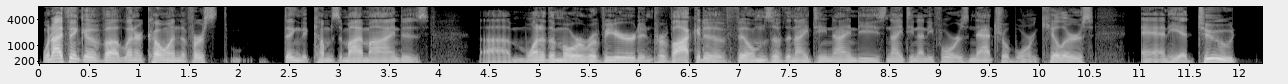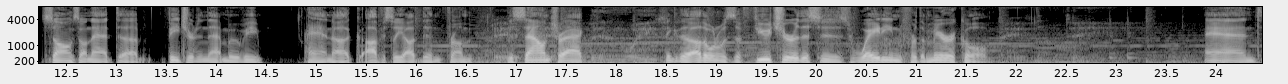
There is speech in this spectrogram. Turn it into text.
When I think of uh, Leonard Cohen, the first thing that comes to my mind is um, one of the more revered and provocative films of the 1990s. 1994 is Natural Born Killers, and he had two songs on that uh, featured in that movie, and uh, obviously uh, then from the soundtrack. I think the other one was The Future. This is Waiting for the Miracle. And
